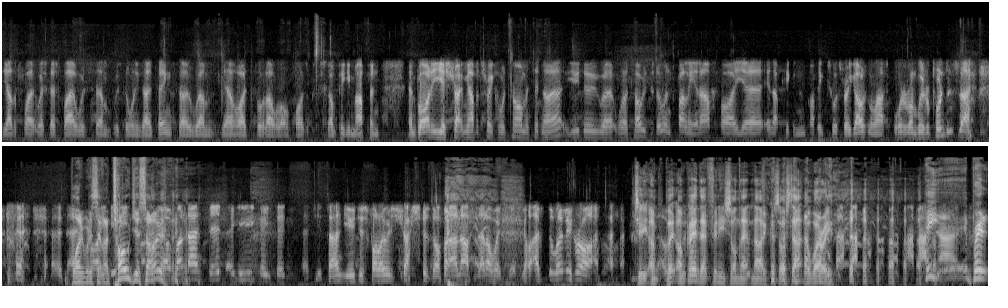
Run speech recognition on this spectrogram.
the other player, West Coast player was um, was doing his own thing, so um, you know I thought, oh well, I'll just go and pick him up, and and Blighty uh, straightened me up at three quarter time and said, no, you do uh, what I told you to do. And funnily enough, I uh, ended up kicking, I think, two or three goals in the last quarter on Wirrpanda. So Blighty would have said, I told you so. Monday and said, he, he said, that's it, son. You just follow instructions. and after that, I went, you're absolutely right. Gee, I'm, I'm glad that finished on that note because I was starting to worry. hey, Brett,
